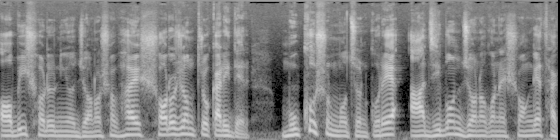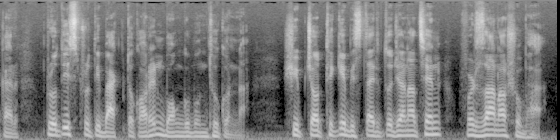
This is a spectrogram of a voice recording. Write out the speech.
অবিস্মরণীয় জনসভায় ষড়যন্ত্রকারীদের মুখোশ উন্মোচন করে আজীবন জনগণের সঙ্গে থাকার প্রতিশ্রুতি ব্যক্ত করেন বঙ্গবন্ধু কন্যা। শিবচর থেকে বিস্তারিত জানাচ্ছেন ফরজানা শোভা।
